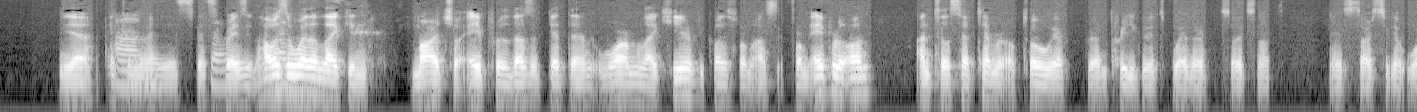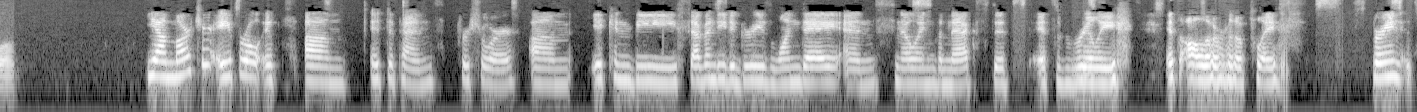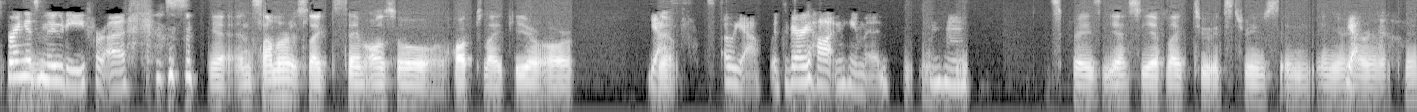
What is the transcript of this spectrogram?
Yeah, I can um, imagine. It's, that's so crazy. How is the weather like in March or April? Does it get then warm like here? Because from us, from April on until September, October, we have um, pretty good weather. So it's not, it starts to get warm. Yeah, March or April, it's um, it depends for sure. Um, it can be 70 degrees one day and snowing the next. It's it's really it's all over the place. Spring spring is moody for us. yeah, and summer is like the same also hot like here or yes. Yeah. Oh yeah, it's very hot and humid. Mm-hmm. It's crazy. Yes, you have like two extremes in in your yeah. area. Yeah.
